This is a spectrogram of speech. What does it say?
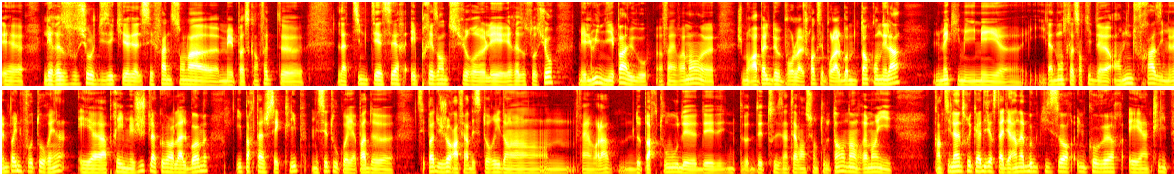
euh, les réseaux sociaux. Je disais que ses fans sont là, euh, mais parce qu'en fait euh, la team TSR est présente sur les réseaux sociaux, mais lui n'y est pas, Hugo. Enfin vraiment, je me rappelle de pour la, je crois que c'est pour l'album Tant qu'on est là. Le mec, il, met, il, il annonce la sortie en une phrase, il met même pas une photo, rien. Et après, il met juste la cover de l'album. Il partage ses clips, mais c'est tout quoi. Il y a pas de, c'est pas du genre à faire des stories dans, enfin voilà, de partout, des, des, des interventions tout le temps. Non, vraiment, il Quand il a un truc à dire, c'est-à-dire un album qui sort, une cover et un clip,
